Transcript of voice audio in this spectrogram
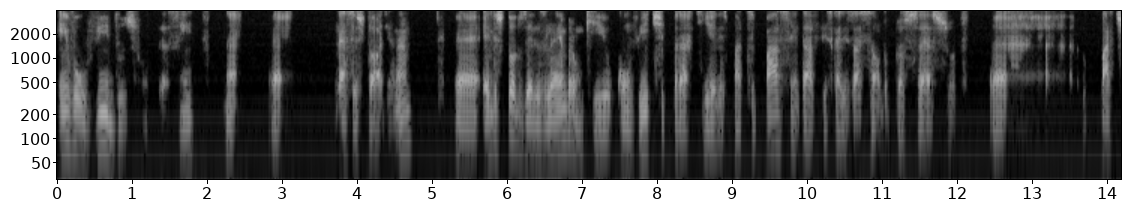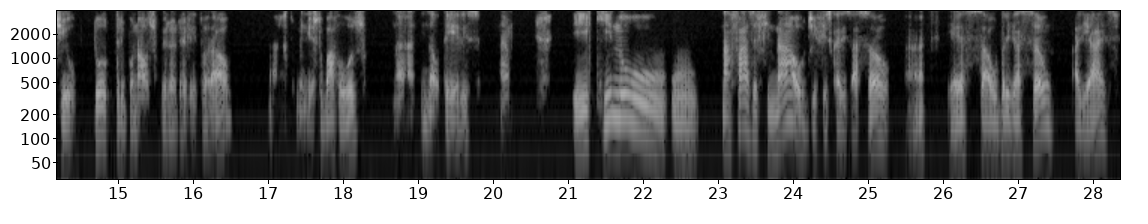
envolvidos, vamos dizer assim, né, é, nessa história, né? É, eles todos eles lembram que o convite para que eles participassem da fiscalização do processo é, partiu do Tribunal Superior Eleitoral, né, do ministro Barroso, né, não deles, né, e que no, o, na fase final de fiscalização, né, essa obrigação aliás,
